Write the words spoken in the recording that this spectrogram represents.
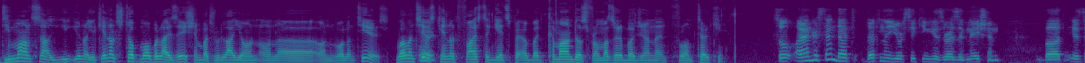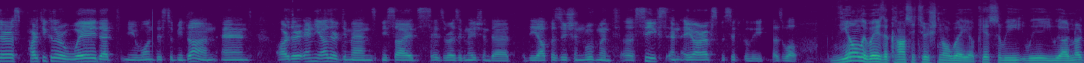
demand some, you, you know you cannot stop mobilization but rely on on uh, on volunteers. Volunteers right. cannot fight against but commandos from azerbaijan and from turkey. So i understand that definitely you're seeking his resignation but is there a particular way that you want this to be done? And are there any other demands besides his resignation that the opposition movement uh, seeks and arf specifically as well the only way is the constitutional way okay? So we, we, we are not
